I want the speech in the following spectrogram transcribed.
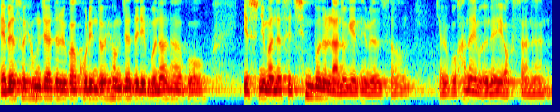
에베소 형제들과 고린도 형제들이 무난하고 예수님 안에서 친분을 나누게 되면서 결국 하나님의 은혜의 역사는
